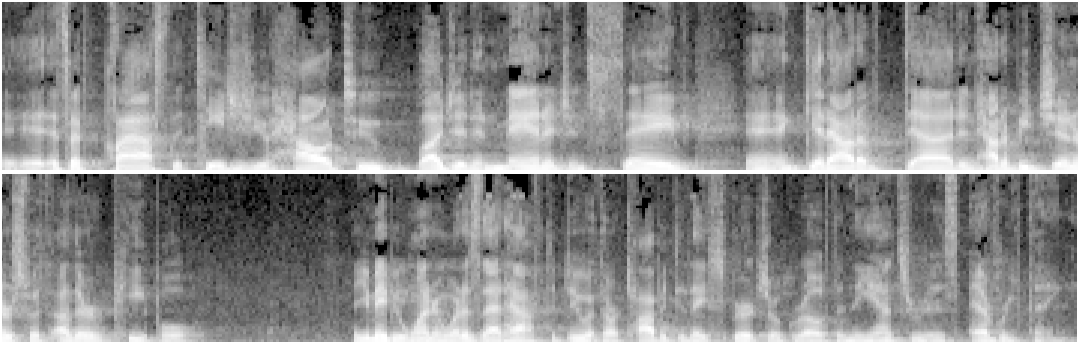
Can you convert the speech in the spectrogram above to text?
It's a class that teaches you how to budget and manage and save and get out of debt and how to be generous with other people. You may be wondering, what does that have to do with our topic today, spiritual growth? And the answer is everything.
